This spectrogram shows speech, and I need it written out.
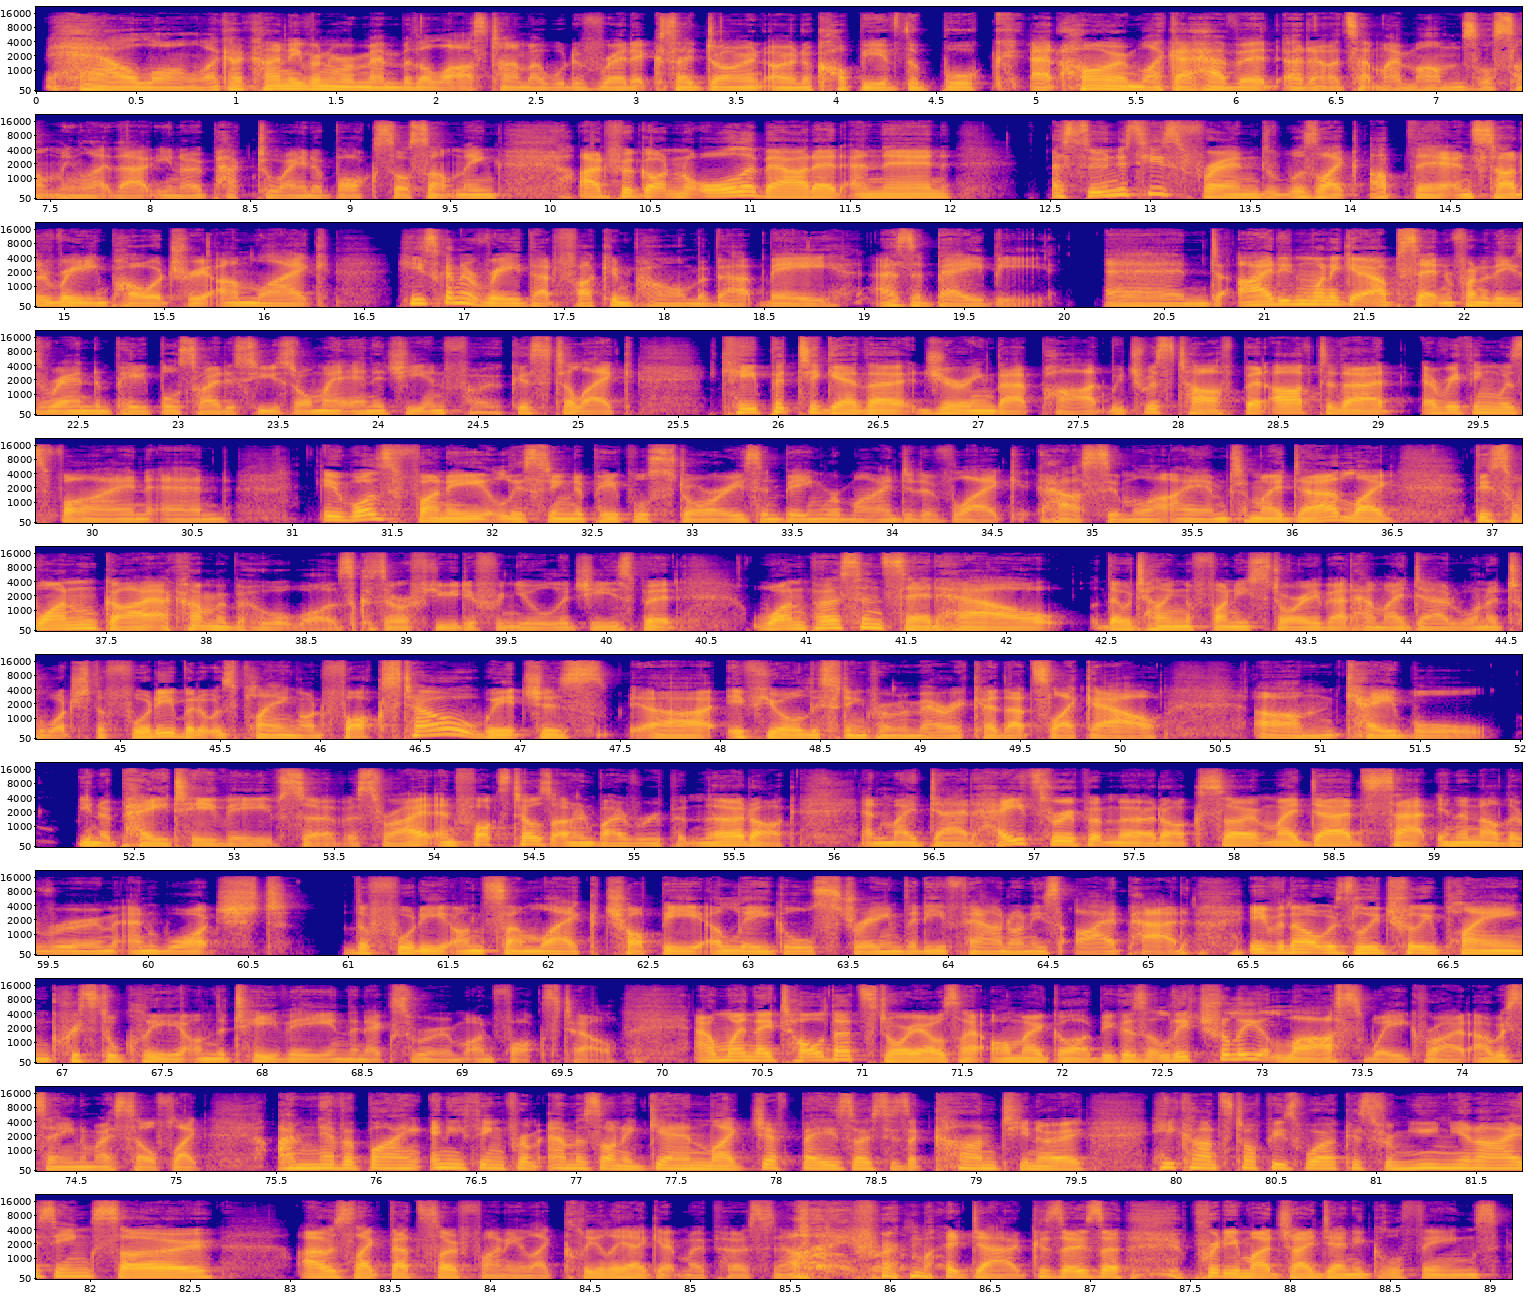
how long. Like I can't even remember the last time I would have read it because I don't own a copy of the book at home. Like I have it, I don't know, it's at my mum's or something like that, you know, packed away in a box or something. I'd forgotten all about it. And then as soon as his friend was like up there and started reading poetry, I'm like, he's going to read that fucking poem about me as a baby. And I didn't want to get upset in front of these random people, so I just used all my energy and focus to like keep it together during that part, which was tough. But after that, everything was fine. And it was funny listening to people's stories and being reminded of like how similar I am to my dad. Like this one guy, I can't remember who it was because there are a few different eulogies, but one person said how they were telling a funny story about how my dad wanted to watch the footy, but it was playing on Foxtel, which is, uh, if you're listening from America, that's like our um, cable you know, pay TV service, right? And Foxtel's owned by Rupert Murdoch. And my dad hates Rupert Murdoch. So my dad sat in another room and watched the footy on some like choppy illegal stream that he found on his iPad, even though it was literally playing crystal clear on the TV in the next room on Foxtel. And when they told that story, I was like, oh my God, because literally last week, right, I was saying to myself, like, I'm never buying anything from Amazon again. Like, Jeff Bezos is a cunt, you know, he can't stop his workers from unionizing. So, I was like, that's so funny. Like, clearly, I get my personality from my dad because those are pretty much identical things.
